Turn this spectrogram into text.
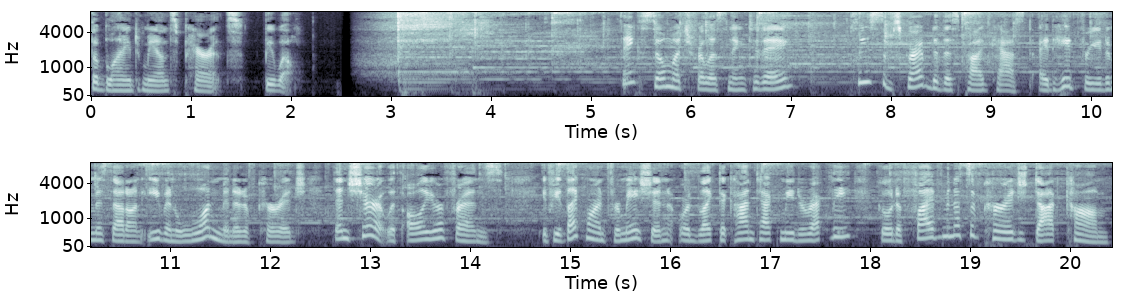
the blind man's parents. Be well. Thanks so much for listening today. Please subscribe to this podcast. I'd hate for you to miss out on even one minute of courage. Then share it with all your friends. If you'd like more information or would like to contact me directly, go to 5minutesofcourage.com.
